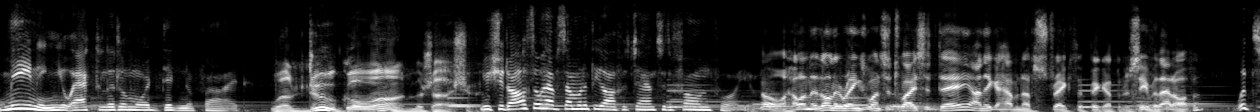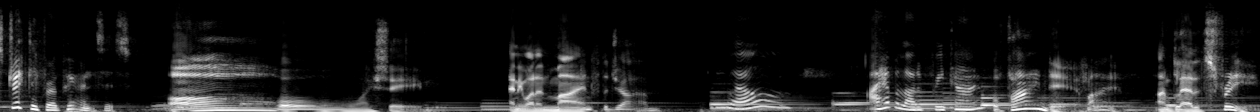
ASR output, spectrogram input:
meaning you act a little more dignified. Well, do go on, Miss Asher. You should also have someone at the office to answer the phone for you. Oh, Helen, it only rings once or twice a day. I think I have enough strength to pick up the receiver that often. It's strictly for appearances. Oh, oh, I see. Anyone in mind for the job? Well, I have a lot of free time. Well, fine, dear, fine. I'm glad it's free.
